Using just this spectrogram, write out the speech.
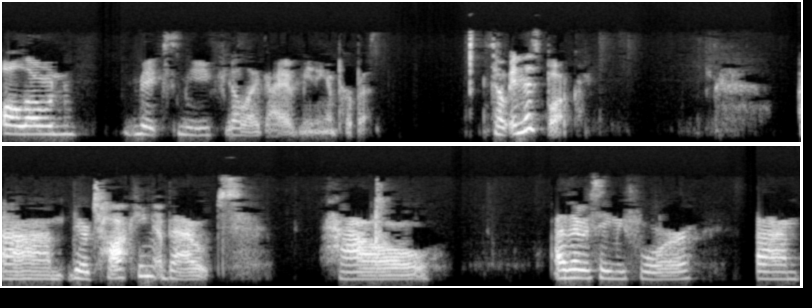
alone makes me feel like I have meaning and purpose. So in this book, um, they're talking about how, as I was saying before, um,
